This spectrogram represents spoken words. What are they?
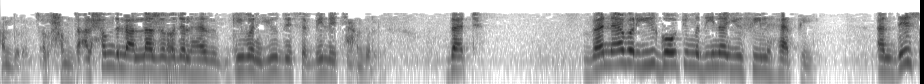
الحمد للہ اللہ گیون یو دس اب the whenever you go to Madina you feel happy and this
